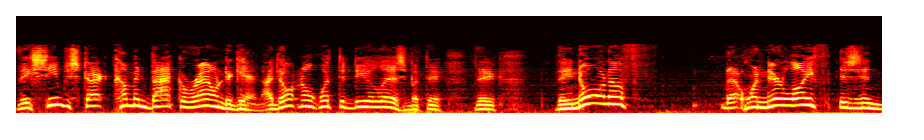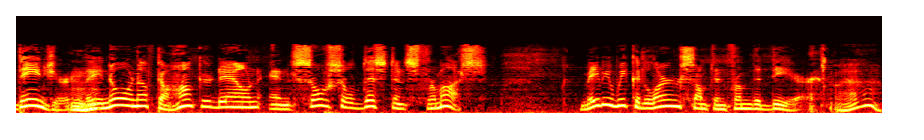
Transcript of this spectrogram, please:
they seem to start coming back around again. I don't know what the deal is, but they they they know enough that when their life is in danger, they know enough to hunker down and social distance from us. Maybe we could learn something from the deer. Ah.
